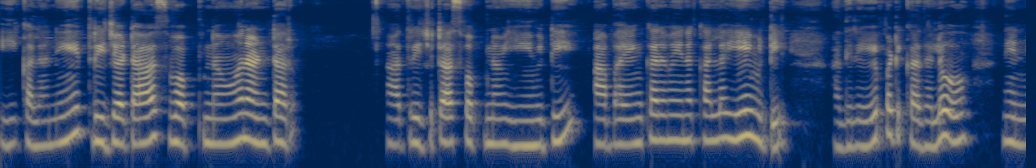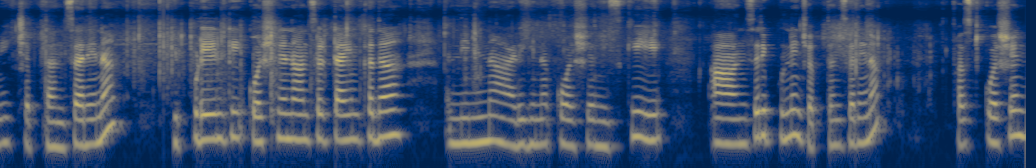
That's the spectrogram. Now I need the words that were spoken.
ఈ కళనే త్రిజటా స్వప్నం అని అంటారు. ఆ త్రిజటా స్వప్నం ఏమిటి? ఆ భయంకరమైన కళ ఏమిటి? అది రేపటి కథలో నేను మీకు చెప్తాను సరేనా? ఇప్పుడేంటి క్వశ్చన్ అండ్ ఆన్సర్ టైం కదా? నిన్న అడిగిన క్వశ్చన్స్కి ఆ ఆన్సర్ ఇప్పుడు నేను చెప్తాను సరేనా? ఫస్ట్ క్వశ్చన్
